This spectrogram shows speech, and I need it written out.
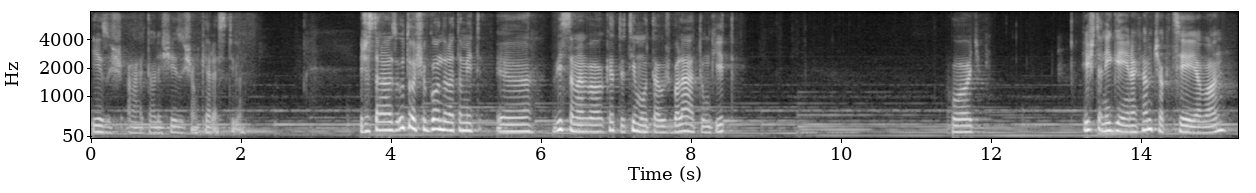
Jézus által és Jézuson keresztül. És aztán az utolsó gondolat, amit ö, visszamenve a kettő Timóteusba látunk itt, hogy Isten igényének nem csak célja van,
